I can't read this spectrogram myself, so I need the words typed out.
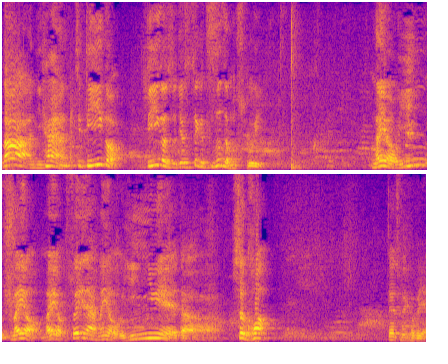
那你看这第一个，第一个字就是这个之怎么处理？没有音，没有没有，虽然没有音乐的盛况，这处理可不可以？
